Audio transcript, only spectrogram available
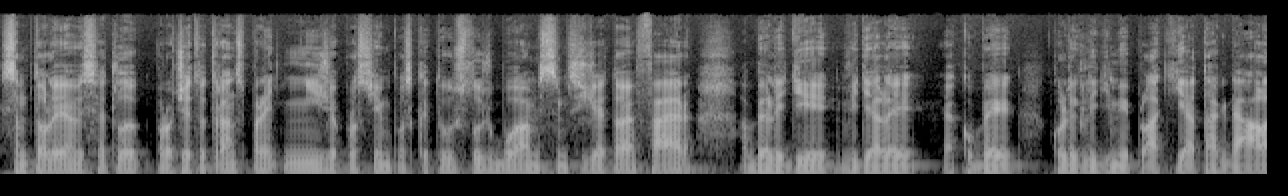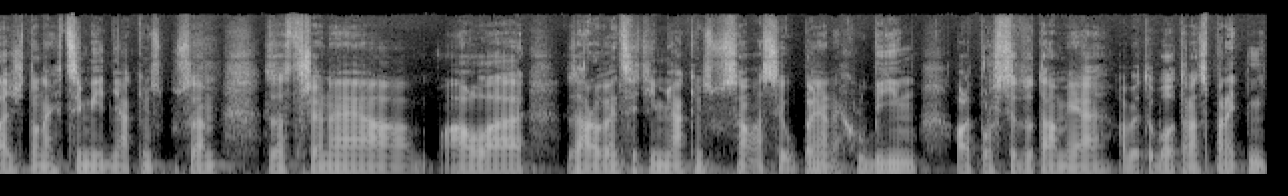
jsem to lidem vysvětlil, proč je to transparentní, že prostě jim poskytuju službu a myslím si, že to je fair, aby lidi viděli, jakoby, kolik lidí mi platí a tak dále, že to nechci mít nějakým způsobem zastřené, a, ale zároveň se tím nějakým způsobem asi úplně nechlubím, ale prostě to tam je, aby to bylo transparentní.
